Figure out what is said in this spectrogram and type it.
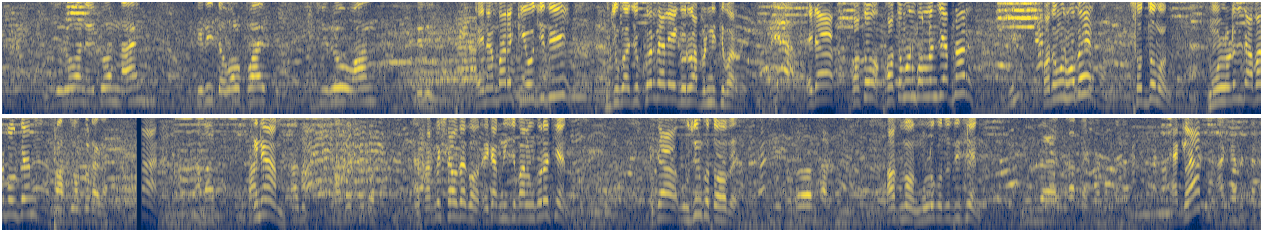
Zero one eight one nine three double five zero one three. এই নাম্বারে কেউ যদি যোগাযোগ করে তাহলে এই গরু আপনি নিতে পারবে। এটা কত কত মন বললেন যে আপনার? কত মন হবে? চোদ্দ মন। মূল্যটা যদি আবার বলতেন। পাঁচ লক্ষ টাকা। কি নাম? ফারবেশ সাউদাগর এটা আপনি নিজে পালন করেছেন, এটা ওজন কত হবে? পাঁচ মন, মূল্য কত দিয়েছেন এক লাখ?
